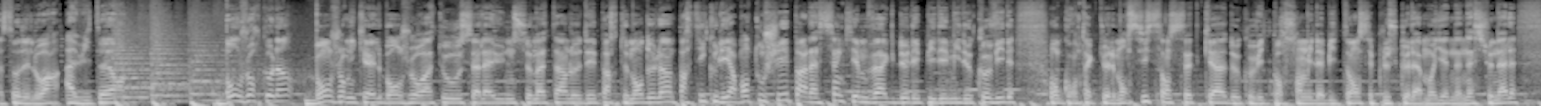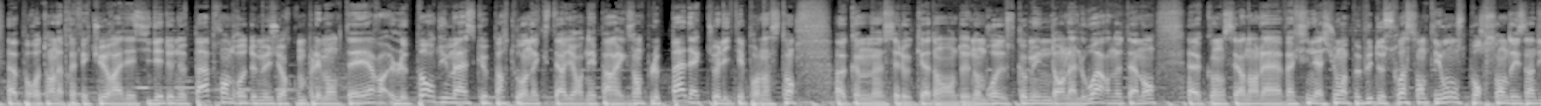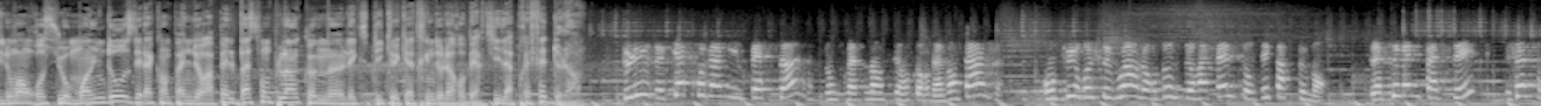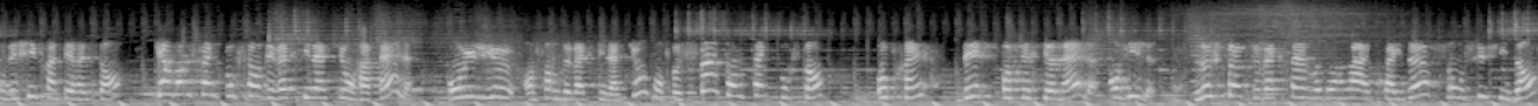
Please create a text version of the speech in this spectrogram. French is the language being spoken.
Saône-et-Loire à 8h. Bonjour Colin. Bonjour Mickaël, bonjour à tous. À la une ce matin, le département de l'Ain particulièrement touché par la cinquième vague de l'épidémie de Covid. On compte actuellement 607 cas de Covid pour 100 000 habitants. C'est plus que la moyenne nationale. Pour autant, la préfecture a décidé de ne pas prendre de mesures complémentaires. Le port du masque partout en extérieur n'est par exemple pas d'actualité pour l'instant, comme c'est le cas dans de nombreuses communes dans la Loire notamment. Concernant la vaccination, un peu plus de 71% des Indinois ont reçu au moins une dose et la campagne de rappel bat son plein, comme l'explique Catherine de la Roberti, la préfète de l'Ain. Plus de 80 000 personnes, donc maintenant c'est encore davantage, ont pu recevoir leur dose de rappel sur le département. La semaine passée, ça sont des chiffres intéressants, 45% des vaccinations rappel ont eu lieu en centre de vaccination contre 55% auprès des professionnels en ville. Nos stocks de vaccins Moderna et Pfizer sont suffisants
